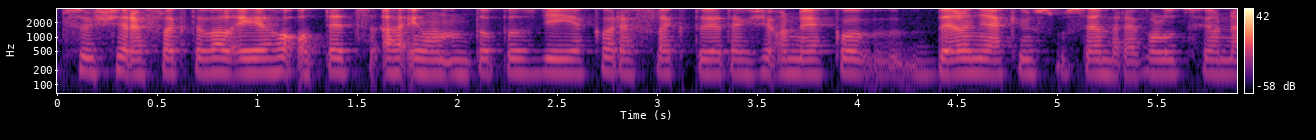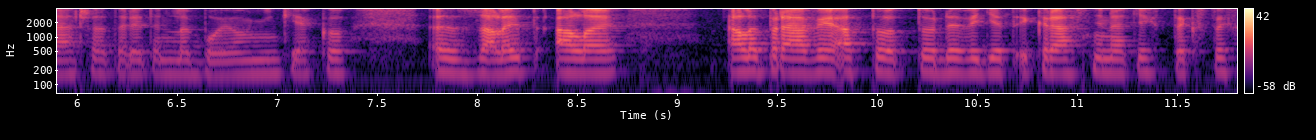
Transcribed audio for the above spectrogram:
což reflektoval i jeho otec a i on to později jako reflektuje, takže on jako byl nějakým způsobem revolucionář a tady tenhle bojovník jako e, zalit, ale, ale právě a to, to jde vidět i krásně na těch textech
